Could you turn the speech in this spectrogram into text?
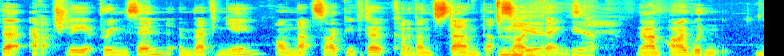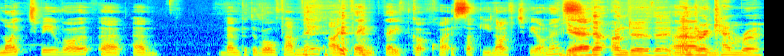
that actually it brings in and revenue on that side. People don't kind of understand that side yeah, of things. Yeah. Um, I wouldn't like to be a royal uh, um, member of the royal family. I think they've got quite a sucky life, to be honest. Yeah. They're under the under a Um, camera.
